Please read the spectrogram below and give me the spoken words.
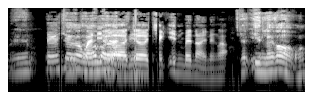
ไม่เจอเชื่อกันวันนี้ด้วยเจอเช็คอินไปหน่อยนึงละ เช็คอินแล้วก็ออกมั้ง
